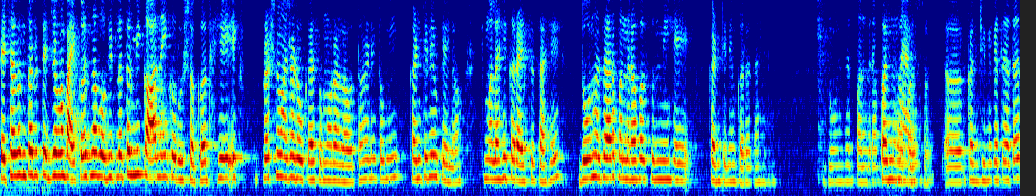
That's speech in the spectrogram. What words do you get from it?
त्याच्यानंतर ते जेव्हा बायकर्सना बघितलं तर मी का नाही करू शकत? हे एक प्रश्न माझ्या डोक्यासमोर आला होता आणि तो मी कंटिन्यू केला की मला हे करायचंच आहे. दोन हजार पंधरा पासून मी हे कंटिन्यू करत आहे. दोन हजार पंधरा पंधरापासून. पासून. कंटिन्यू करत जातात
